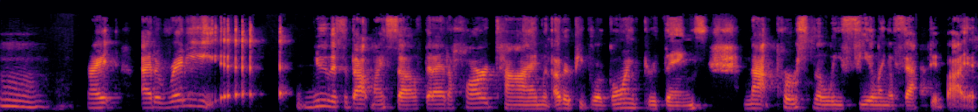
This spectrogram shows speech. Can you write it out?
Mm. Right? I'd already uh, knew this about myself that I had a hard time when other people are going through things, not personally feeling affected by it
